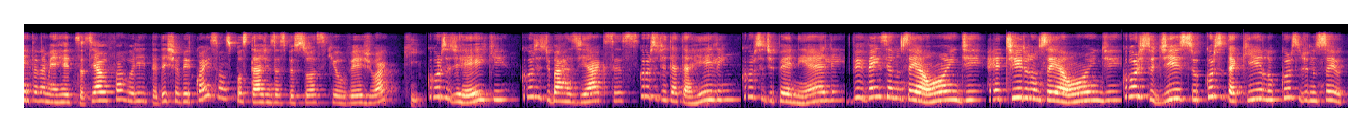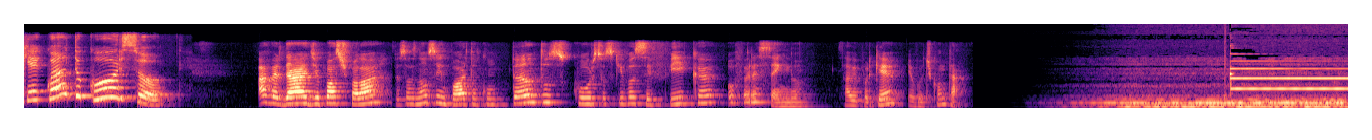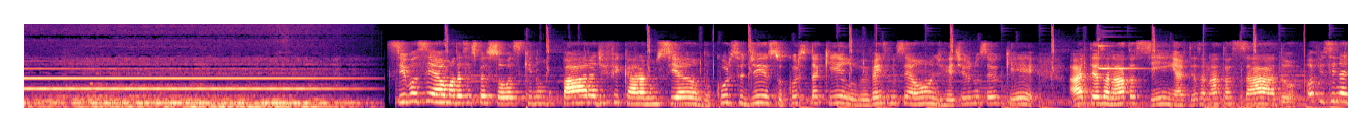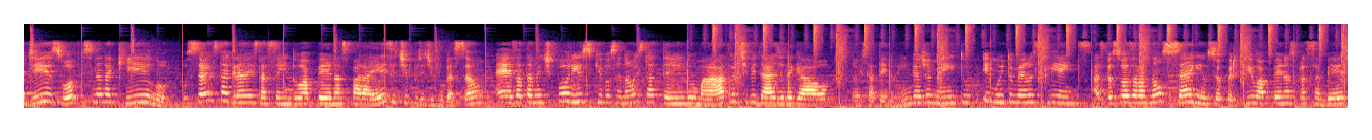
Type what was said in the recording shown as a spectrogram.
entrar na minha rede social favorita, deixa eu ver quais são as postagens das pessoas que eu vejo aqui. Curso de Reiki, curso de barras de Access, curso de Teta Healing, curso de PNL, vivência não sei aonde, retiro não sei aonde, curso disso, curso daquilo, curso de não sei o que. Quanto curso? A verdade, posso te falar? As pessoas não se importam com tantos cursos que você fica oferecendo. Sabe por quê? Eu vou te contar. Se você é uma dessas pessoas que não para de ficar anunciando curso disso, curso daquilo, vivência não sei aonde, retiro não sei o que, artesanato assim, artesanato assado, oficina disso, oficina daquilo, o seu Instagram está sendo apenas para esse tipo de divulgação, é exatamente por isso que você não está tendo uma atratividade legal, não está tendo engajamento e muito menos clientes. As pessoas elas não seguem o seu perfil apenas para saber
